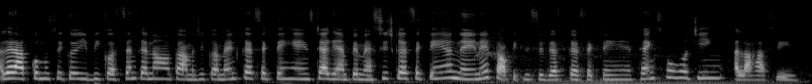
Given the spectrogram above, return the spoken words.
अगर आपको मुझसे कोई भी क्वेश्चन करना हो तो आप मुझे कमेंट कर सकते हैं इंस्टाग्राम पे मैसेज कर सकते हैं और नए नए टॉपिक भी सजेस्ट कर सकते हैं। थैंक्स फॉर वॉचिंग अल्लाह हाफिज़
